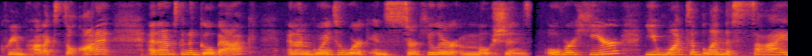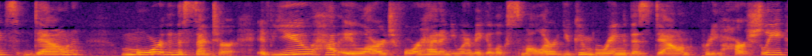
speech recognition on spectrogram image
cream product still on it. And then I'm just going to go back and I'm going to work in circular motions. Over here, you want to blend the sides down more than the center. If you have a large forehead and you want to make it look smaller, you can bring this down pretty harshly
